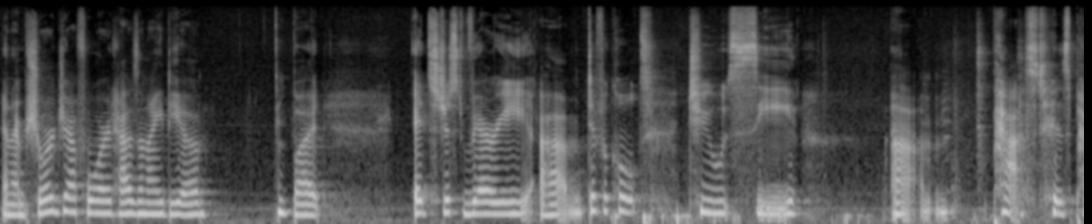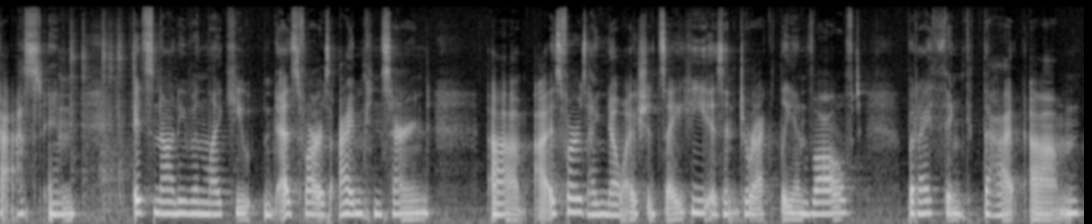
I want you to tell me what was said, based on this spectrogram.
and i'm sure Geoff Ward has an idea but it's just very um, difficult to see um, past his past and it's not even like he as far as i'm concerned um, as far as i know i should say he isn't directly involved but i think that um,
